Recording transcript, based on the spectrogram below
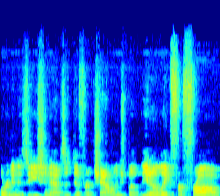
organization has a different challenge. But, you know, like for Fromm,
